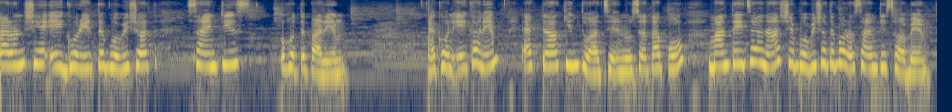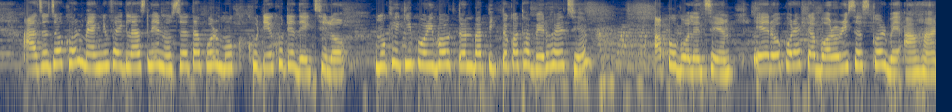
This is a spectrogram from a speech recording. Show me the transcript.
কারণ সে এই ঘড়িতে ভবিষ্যৎ সায়েন্টিস্ট হতে পারে। এখন এখানে একটা কিন্তু আছে। নুসরাত আপু মানতেই চায় না সে ভবিষ্যতে বড় সায়েন্টিস্ট হবে। আজও যখন ম্যাগনিফাই গ্লাস নিয়ে নুসরাত আপুর মুখ খুঁটিয়ে খুঁটিয়ে দেখছিল, মুখে কি পরিবর্তন বা তিক্ত কথা বের হয়েছে? আপু বলেছে, এর ওপর একটা বড় রিসার্চ করবে আহান।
